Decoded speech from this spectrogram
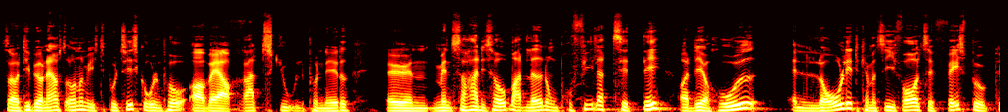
Så de bliver nærmest undervist i politiskolen på at være ret skjult på nettet. Øhm, men så har de så åbenbart lavet nogle profiler til det, og det er overhovedet lovligt, kan man sige, i forhold til Facebooks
